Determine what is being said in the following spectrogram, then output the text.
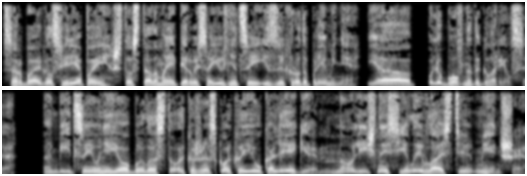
С Арбайгл Свирепой, что стала моей первой союзницей из их рода племени, я полюбовно договорился. Амбиций у нее было столько же, сколько и у коллеги, но личной силы и власти меньше.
